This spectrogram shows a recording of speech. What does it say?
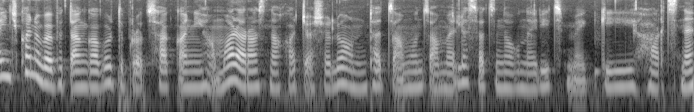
Այն ինչքանով է վտանգավոր դպրոցականի համար առանց նախաճաշելու անընդհատ ծամոն ծամելը սա ծնողներից մեկի հարցն է։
